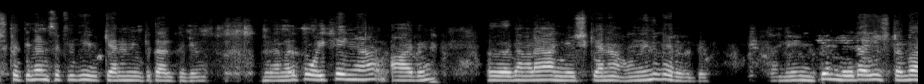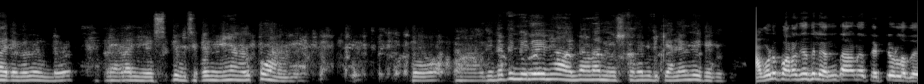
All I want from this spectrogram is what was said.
ഇഷ്ടത്തിനനുസരിച്ച് ജീവിക്കാനാണ് എനിക്ക് താല്പര്യം. ഞങ്ങൾ പോയി കഴിഞ്ഞാൽ ആരും ഞങ്ങളെ അന്വേഷിക്കാനോ. ഒന്നിനും വരരുത്. എനിക്ക് എന്റേതായ ഇഷ്ടം കാര്യങ്ങളുണ്ട്. ഞങ്ങൾ അന്വേഷിച്ച് പിടിച്ചിട്ട് ഇനി ഞങ്ങൾ പോകണം അപ്പോ അതിന്റെ പിന്നിൽ ഇനി ആരും അന്വേഷിക്കുന്നത് അന്വേഷിക്കാനോ പിടിക്കാനോ വരരുത്. അവൾ പറഞ്ഞതിൽ എന്താണ് തെറ്റുള്ളത്?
